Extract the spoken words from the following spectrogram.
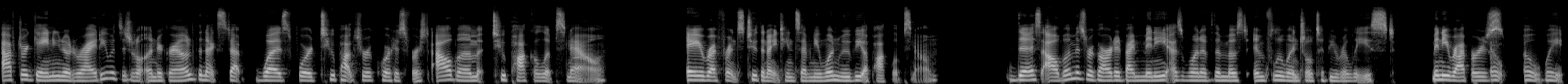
After gaining notoriety with Digital Underground, the next step was for Tupac to record his first album, 2Pacalypse Now, a reference to the 1971 movie Apocalypse Now. This album is regarded by many as one of the most influential to be released. Many rappers. Oh. Oh, wait.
